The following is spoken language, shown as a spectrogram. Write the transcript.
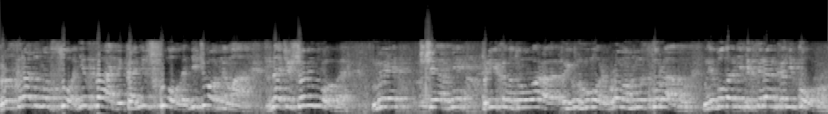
розкрадено все, ні садика, ні школи, нічого нема. Значить, що він робить? Ми в червні приїхали до Увара і говоримо, Рома громадську раду. Не було ні Дігтяренка, нікого.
